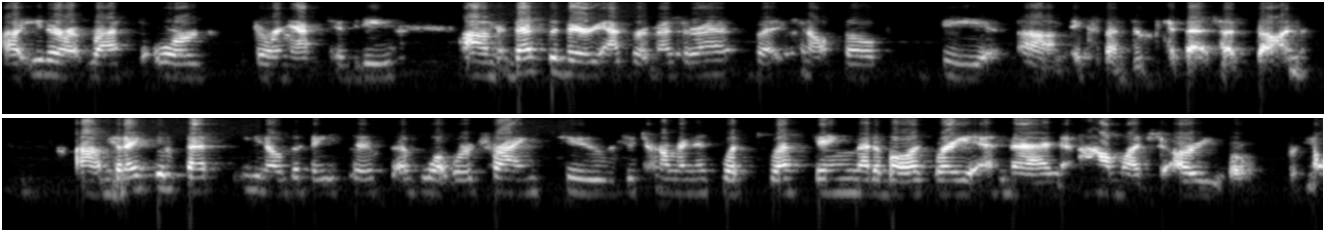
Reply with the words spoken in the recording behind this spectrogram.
uh, either at rest or during activity. Um, that's a very accurate measurement, but it can also be um, expensive to get that test done. Um, but I think that's you know the basis of what we're trying to determine is what's resting metabolic rate, and then how much are you working.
